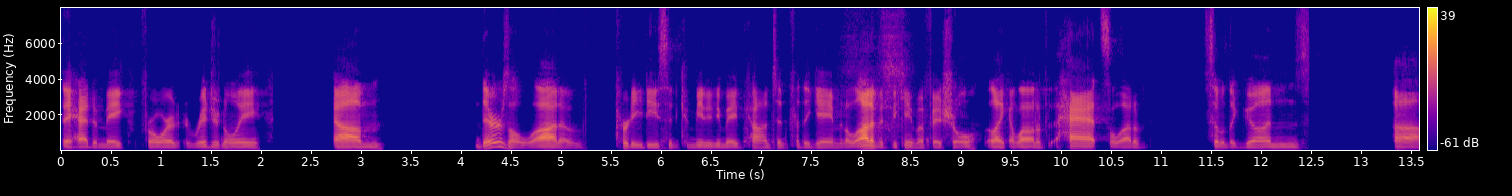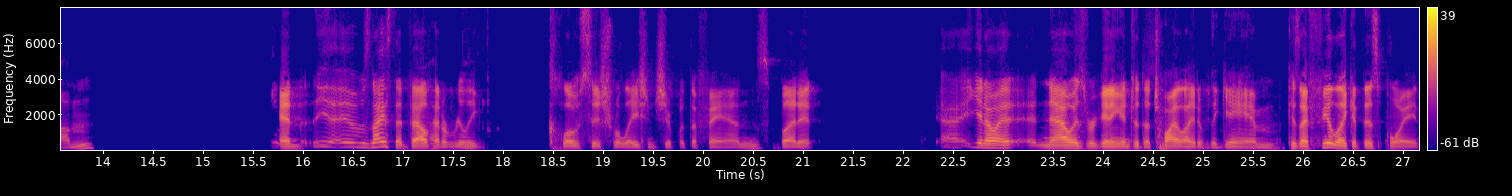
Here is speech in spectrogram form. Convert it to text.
they had to make for it originally. Um, there's a lot of pretty decent community made content for the game, and a lot of it became official. Like a lot of hats, a lot of some of the guns. Um, and it was nice that Valve had a really close-ish relationship with the fans, but it uh, you know, uh, now as we're getting into the twilight of the game, because I feel like at this point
